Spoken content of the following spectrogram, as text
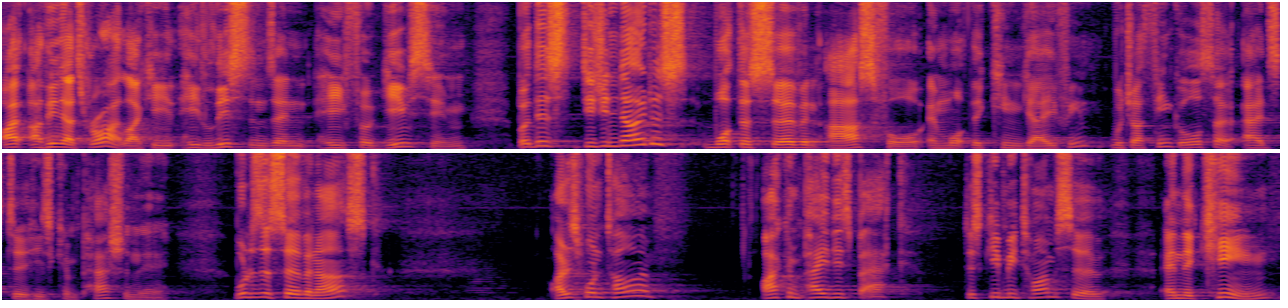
I, I think that's right. Like he, he listens and he forgives him. But this, did you notice what the servant asked for and what the king gave him? Which I think also adds to his compassion there. What does the servant ask? I just want time. I can pay this back. Just give me time sir. And the king,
